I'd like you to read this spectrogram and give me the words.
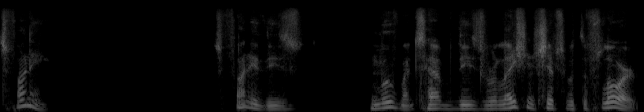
It's funny. It's funny, these movements have these relationships with the floor.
